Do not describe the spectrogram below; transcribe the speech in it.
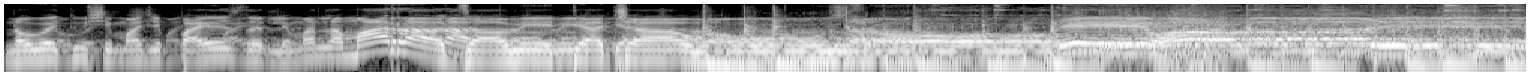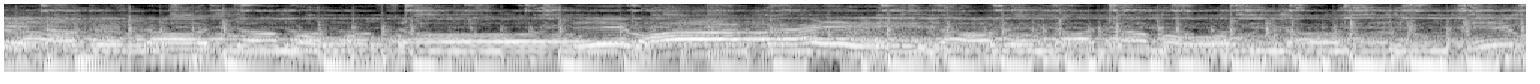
नवव्या दिवशी माझे पायच धरले म्हणला महाराज जावे त्याच्या वंशा देवाकडे जावेताचा वंश देवाकडे जावेताचा देव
